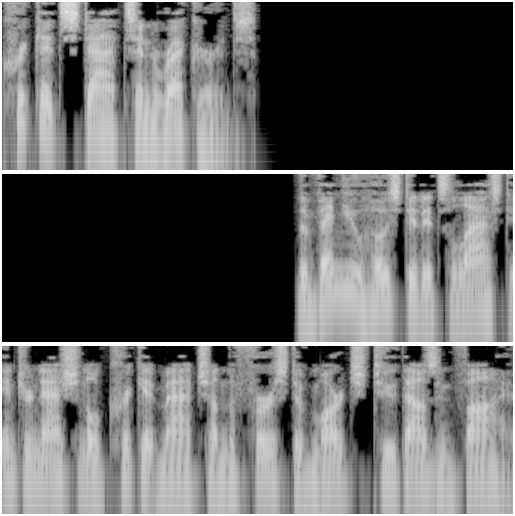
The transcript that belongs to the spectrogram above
Cricket stats and records. The venue hosted its last international cricket match on 1 March 2005.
